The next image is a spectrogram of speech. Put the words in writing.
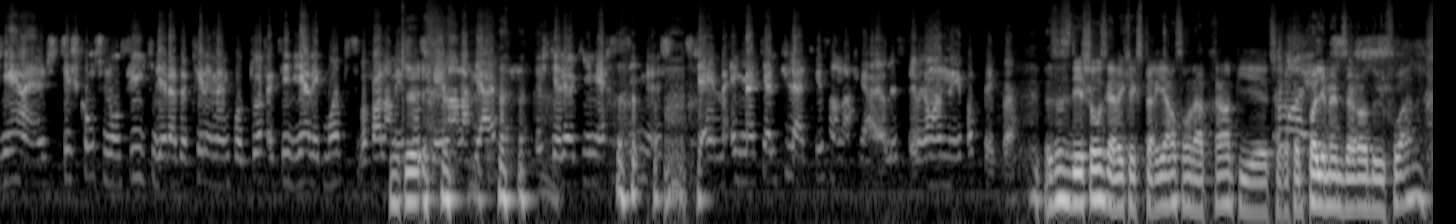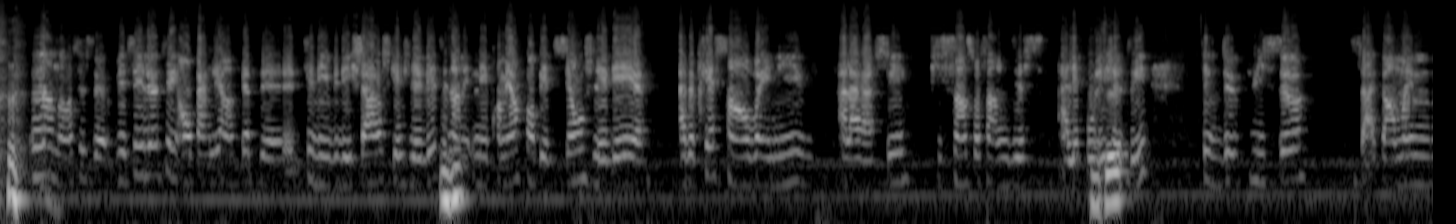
viens, euh, je- tu sais, je coach une autre fille qui lève à peu près les mêmes poids que toi. Fait que, viens avec moi, puis tu vas faire la même Ok. chose que en arrière. Là, j'étais là, OK, merci. J'étais avec ma calculatrice en arrière. C'était vraiment n'importe quoi. Mais ça, c'est des choses qu'avec l'expérience, on apprend, puis euh, tu Ouais, répètes pas les mêmes erreurs deux fois. Non, non, c'est ça. Mais tu sais, là, on parlait en fait euh, des, des charges que je levais. Dans les, mes premières compétitions, je levais euh, à peu près 120 livres à l'arraché, puis 170 à l'épaule Ok. jetée. Tu sais, depuis ça, ça a quand même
